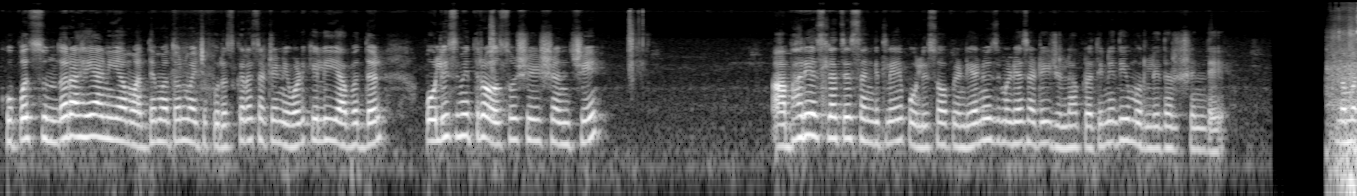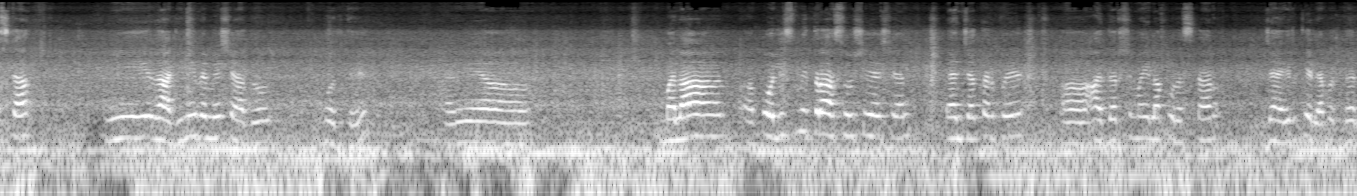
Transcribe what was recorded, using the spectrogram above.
खूपच सुंदर आहे आणि या माध्यमातून माझी पुरस्कारासाठी निवड केली. याबद्दल पोलीस मित्र असोसिएशनची आभारी असल्याचे सांगितले. पोलीस ऑफ इंडिया न्यूज मीडियासाठी जिल्हा प्रतिनिधी मुरलीधर शिंदे. नमस्कार. मी रागिनी रमेश यादव बोलते. आणि मला पोलीस मित्र असोसिएशन यांच्यातर्फे आदर्श महिला पुरस्कार जाहीर केल्याबद्दल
